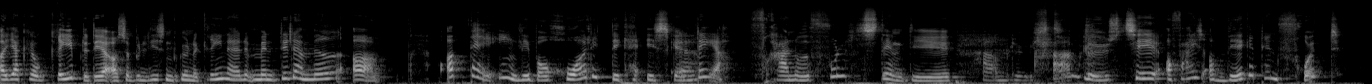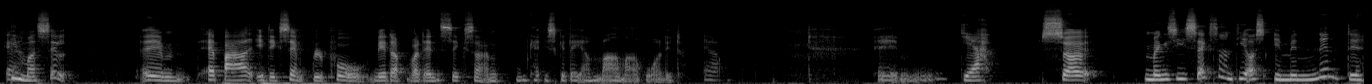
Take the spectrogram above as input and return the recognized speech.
og jeg kan jo gribe det der, og så lige sådan begynde at grine af det, men det der med at opdage egentlig, hvor hurtigt det kan eskalere ja. fra noget fuldstændig harmløst. harmløst til at faktisk at vække den frygt ja. i mig selv øhm, er bare et eksempel på netop, hvordan sexeren kan eskalere meget, meget hurtigt. Øhm, ja, så man kan sige, at sexeren de er også eminente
